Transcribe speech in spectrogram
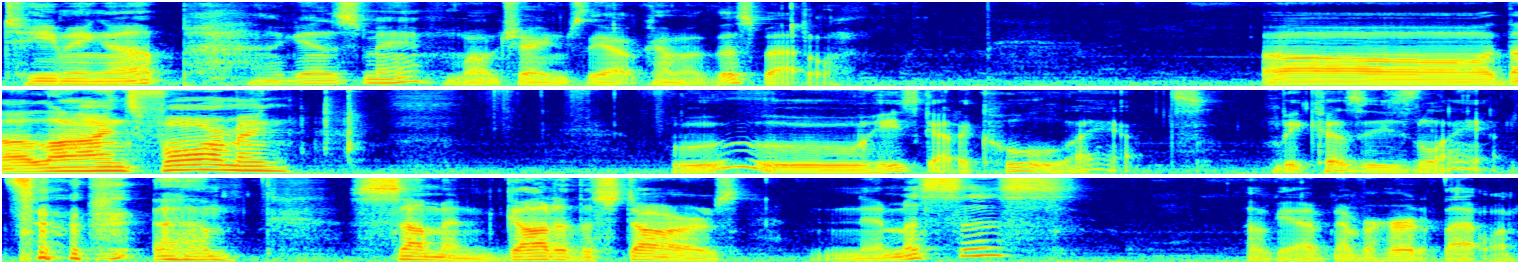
Teaming up against me won't change the outcome of this battle. Oh, the line's forming. Ooh, he's got a cool lance because he's Lance. um, summon, God of the Stars, Nemesis? Okay, I've never heard of that one.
